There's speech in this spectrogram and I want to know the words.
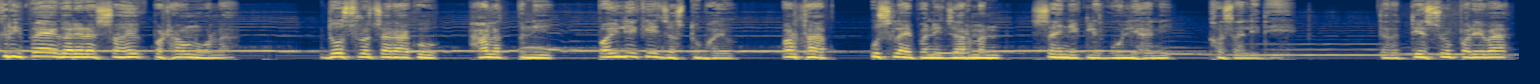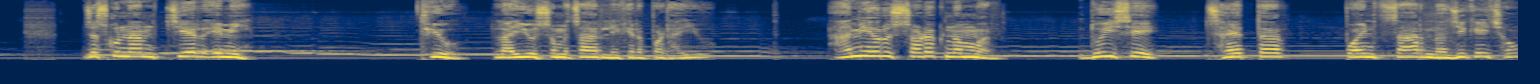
कृपया गरेर सहयोग पठाउनुहोला। दोस्रो चराको हालत पनि पहिलेकै जस्तो भयो। अर्थात् उसलाई पनि जर्मन सैनिकले गोली हानी खसालिदिए। तर तेस्रो परेवा जसको नाम चेयर एमी थियो लाई यो समाचार लेखेर पठाइयो। हामीहरू सडक नम्बर दुई सय छयत्तर पोइन्ट चार नजिकै छौँ।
